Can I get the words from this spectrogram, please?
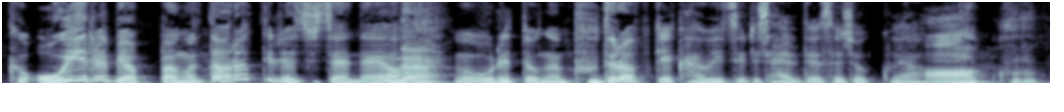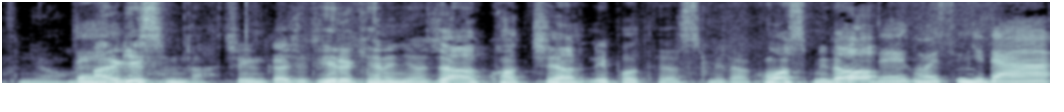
그 오일을 몇 방울 떨어뜨려 주잖아요. 네. 뭐 오랫동안 부드럽 게 가위질이 잘 돼서 좋고요. 아 그렇군요. 네. 알겠습니다. 지금까지 뒤를 캐는 여자 곽지연 리포터였습니다. 고맙습니다. 네, 고맙습니다.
